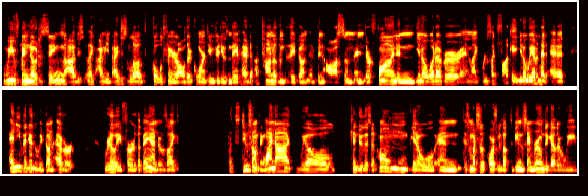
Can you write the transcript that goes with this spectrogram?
we've been noticing obviously like i mean i just love goldfinger all their quarantine videos and they've had a ton of them that they've done that have been awesome and they're fun and you know whatever and like we're just like fuck it you know we haven't had ad, any video that we've done ever really for the band. It was like let's do something. Why not? We all can do this at home you know and as much as of course we'd love to be in the same room together we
